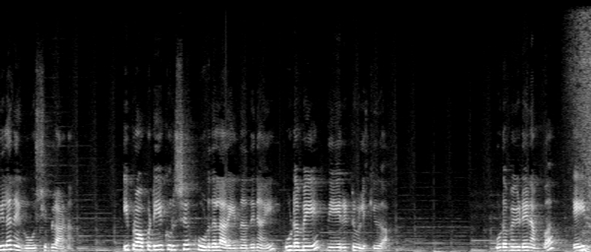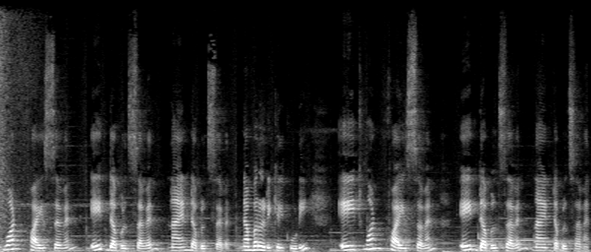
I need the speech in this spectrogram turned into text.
വില നെഗോഷ്യബിൾ ആണ് ഈ പ്രോപ്പർട്ടിയെക്കുറിച്ച് കൂടുതൽ അറിയുന്നതിനായി ഉടമയെ നേരിട്ട് വിളിക്കുക. ഉടമയുടെ number eight one five seven eight double seven nine double seven. Number ഒരിക്കൽ കൂടി eight one five seven eight double seven nine double seven.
